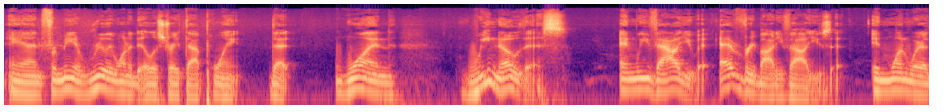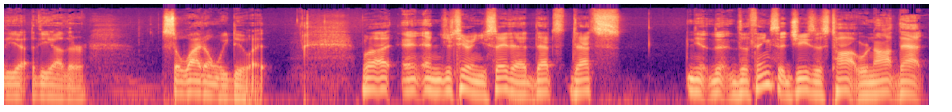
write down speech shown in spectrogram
And for me, I really wanted to illustrate that point that one, we know this and we value it. Everybody values it in one way or the the other. So why don't we do it? Well, and, and just hearing you say that, that's that's you know, the the things that Jesus taught were not that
